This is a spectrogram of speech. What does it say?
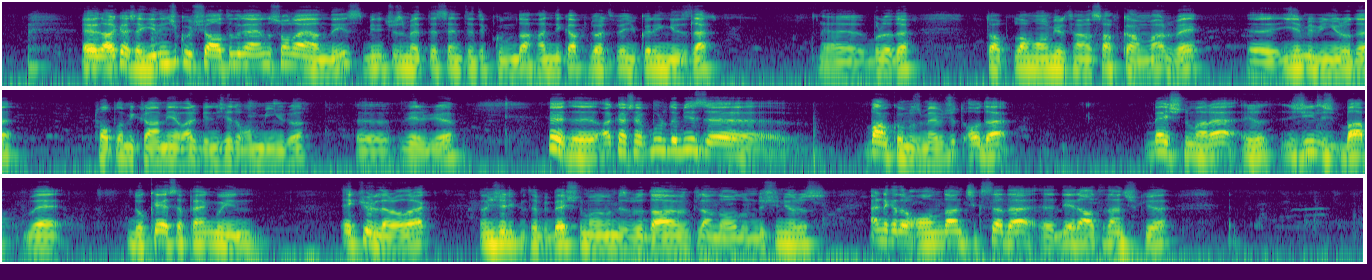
Evet arkadaşlar 7. koşu altılı ayağının son ayağındayız. 1300 metre sentetik kumda handikap 4 ve yukarı İngilizler. Ee, burada toplam 11 tane safkan var ve e, 20 bin euro da toplam ikramiye var. Birinciye de 10 bin euro e, veriliyor. Evet e, arkadaşlar burada biz e, bankomuz mevcut. O da 5 numara Gilles Bab ve Duquesa Penguin ekürler olarak öncelikle tabii 5 numaranın biz burada daha ön planda olduğunu düşünüyoruz. Her ne kadar 10'dan çıksa da e, diğeri 6'dan çıkıyor.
